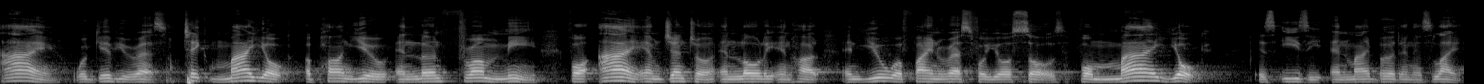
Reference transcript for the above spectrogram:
I will give you rest. Take my yoke upon you and learn from me, for I am gentle and lowly in heart, and you will find rest for your souls. For my yoke is easy and my burden is light.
